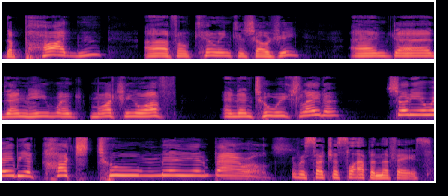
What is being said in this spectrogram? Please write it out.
the pardon uh, from killing Khashoggi, and uh, then he went marching off, and then two weeks later, Saudi Arabia cuts two million barrels. It was such a slap in the face.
